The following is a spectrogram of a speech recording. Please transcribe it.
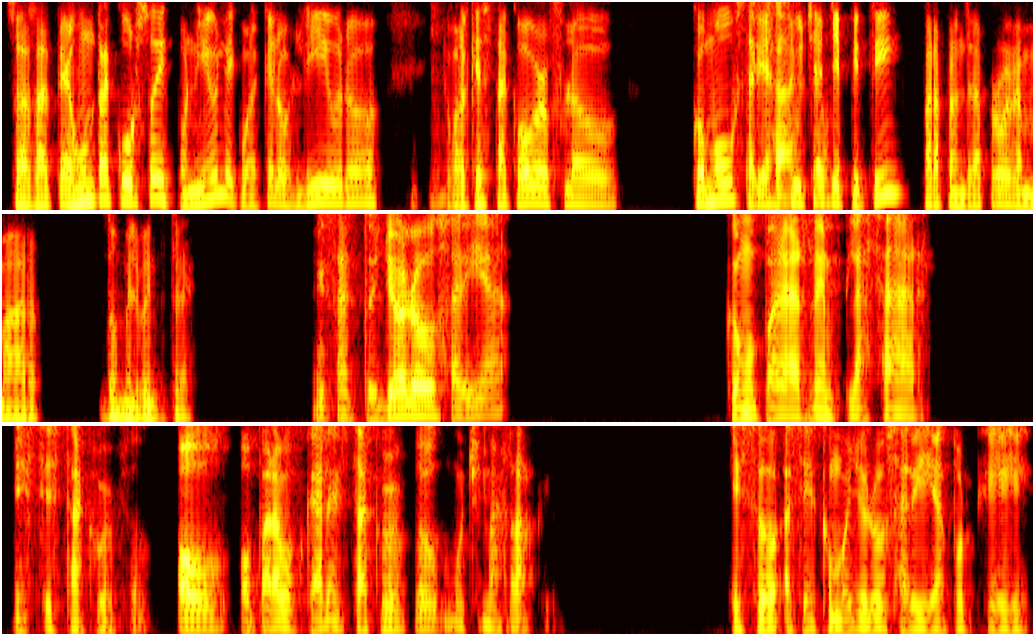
O sea, o sea, es un recurso disponible, igual que los libros, igual que Stack Overflow. ¿Cómo usarías tu. ChatGPT para aprender a programar 2023? Exacto. Yo lo usaría como para reemplazar este Stack Overflow. O, o para buscar en Stack Overflow mucho más rápido. Eso, así es como yo lo usaría, porque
